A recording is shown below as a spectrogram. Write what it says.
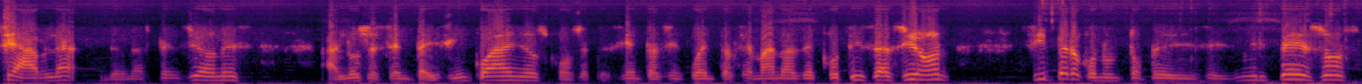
Se habla de unas pensiones a los 65 años con 750 semanas de cotización, sí, pero con un tope de 16 mil pesos,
